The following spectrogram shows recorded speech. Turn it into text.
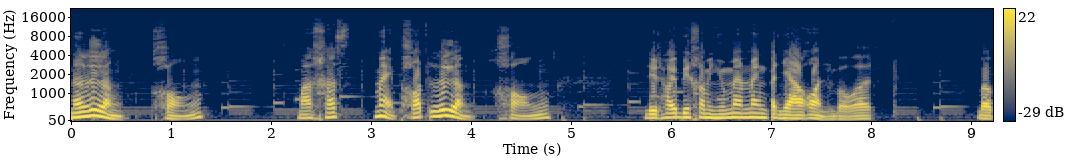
นื้อเรื่องของมาคัสไม่พอดเรื่องของ Detroit Become Human แม่งปัญญาอ่อนบอกว่า แบบ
